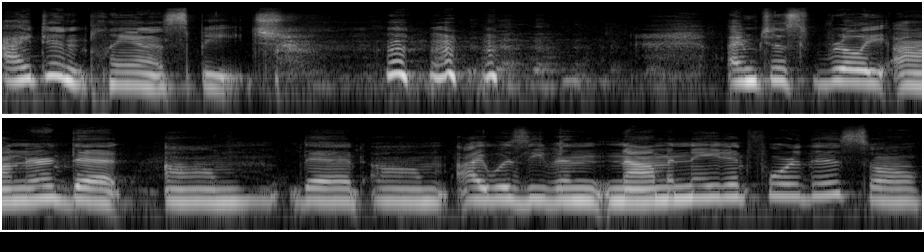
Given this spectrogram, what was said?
I didn't plan a speech. I'm just really honored that um, that um, I was even nominated for this. So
